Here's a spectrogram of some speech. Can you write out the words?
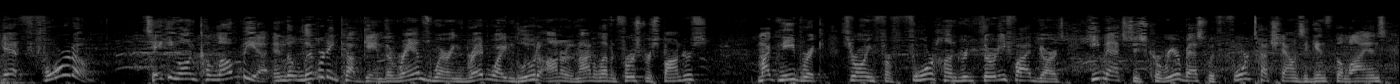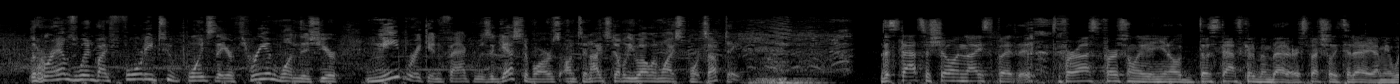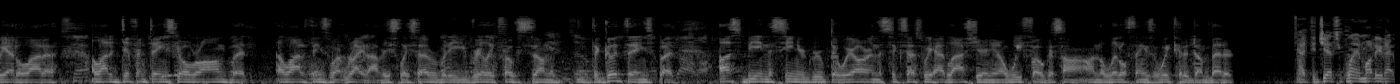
forget Fordham taking on Columbia in the Liberty Cup game. The Rams wearing red, white, and blue to honor the 9/11 first responders. Mike Nebrich throwing for 435 yards. He matched his career best with four touchdowns against the Lions. The Rams win by 42 points. They are 3 and 1 this year. Nebrich, in fact, was a guest of ours on tonight's WLNY Sports Update. The stats are showing nice, but it, for us personally, you know, those stats could have been better, especially today. I mean, we had a lot of a lot of different things go wrong, but a lot of things went right, obviously. So everybody really focuses on the, the good things, but us being the senior group that we are and the success we had last year, you know, we focus on, on the little things that we could have done better. At the Jets are playing Monday night.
